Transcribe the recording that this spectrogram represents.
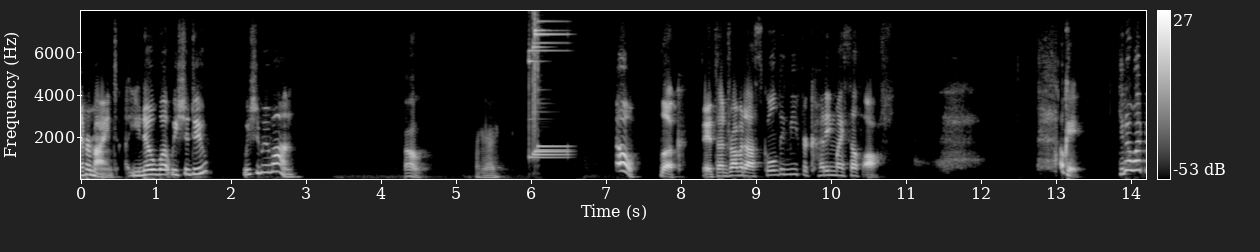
Never mind. You know what we should do? We should move on. Oh, okay. Oh, look, it's Andromeda scolding me for cutting myself off. Okay, you know what?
